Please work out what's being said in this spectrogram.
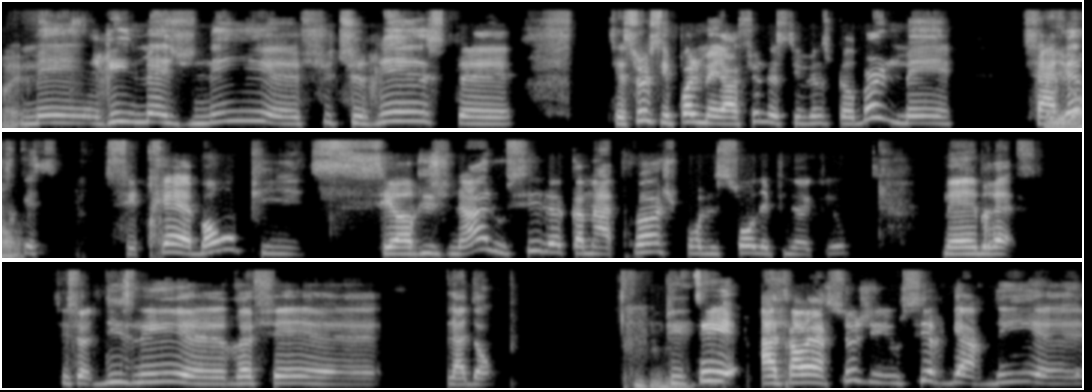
mais réimaginé, futuriste. c'est sûr que c'est pas le meilleur film de Steven Spielberg, mais ça reste que c'est très bon, puis c'est original aussi là, comme approche pour l'histoire de Pinocchio. Mais bref, c'est ça. Disney euh, refait euh, la dompe. Puis, tu sais, à travers ça, j'ai aussi regardé euh,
